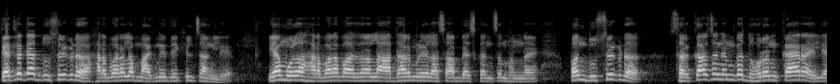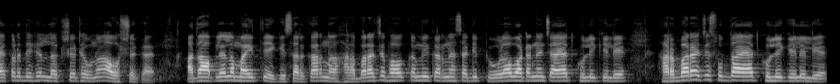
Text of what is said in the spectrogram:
त्यातल्या त्यात दुसरीकडं हरभऱ्याला मागणी देखील चांगली आहे. यामुळं हरभरा बाजाराला आधार मिळेल असं अभ्यासकांचं म्हणणं आहे. पण दुसरीकडं सरकारचं नेमकं धोरण काय राहील याकडे देखील लक्ष ठेवणं आवश्यक आहे. आता आपल्याला माहिती आहे की सरकारनं हरभऱ्याचे भाव कमी करण्यासाठी पिवळा वाटाण्याची आयात खुली केली आहे. हरभऱ्याची सुद्धा आयात खुली केलेली आहे.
